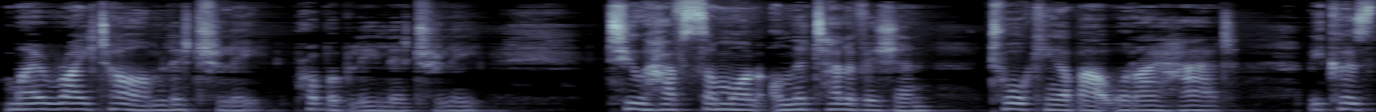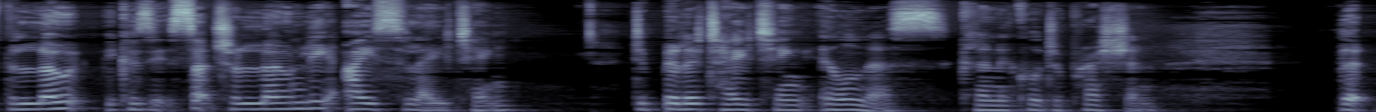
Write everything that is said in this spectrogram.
my right arm, literally, probably literally, to have someone on the television talking about what I had, because the lo- because it's such a lonely, isolating, debilitating illness, clinical depression, that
